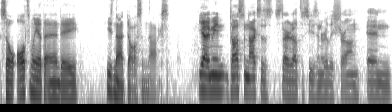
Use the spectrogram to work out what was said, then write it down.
So ultimately, at the end of the day, he's not Dawson Knox. Yeah, I mean, Dawson Knox has started out the season really strong, and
